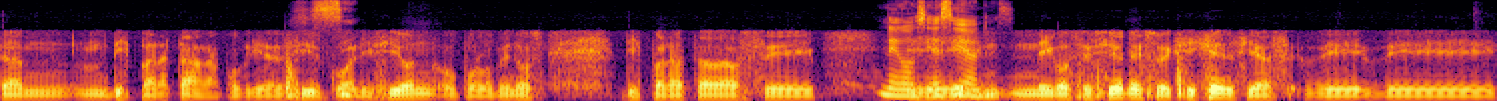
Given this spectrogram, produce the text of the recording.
tan disparatada, podría decir, coalición o por lo menos disparatadas eh, negociaciones. Eh, negociaciones o exigencias de, de,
